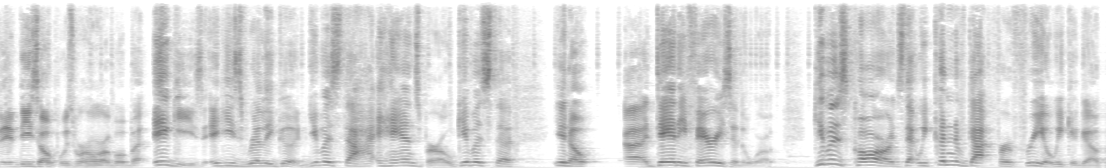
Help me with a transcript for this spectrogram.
th these Opals were horrible, but Iggy's. Iggy's really good. Give us the Hansbrough. Give us the, you know, uh, Danny Ferries of the world. Give us cards that we couldn't have got for free a week ago,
